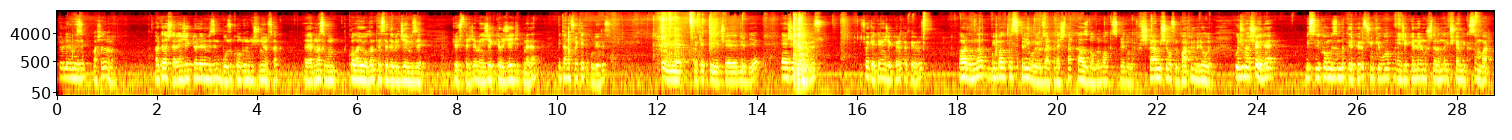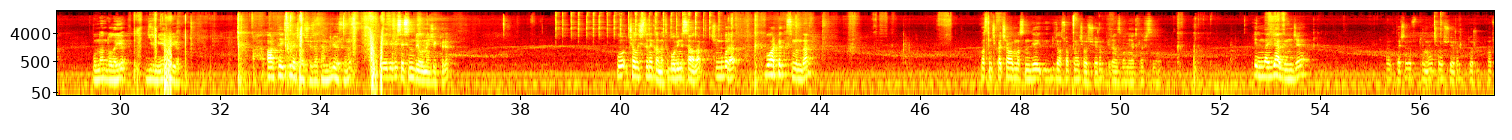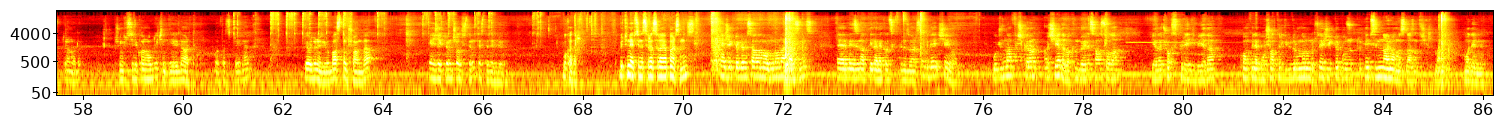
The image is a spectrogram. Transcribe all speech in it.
Enjektörlerimizin başladın mı? Arkadaşlar enjektörlerimizin bozuk olduğunu düşünüyorsak eğer nasıl bunu kolay yoldan test edebileceğimizi göstereceğim. Enjektörcüye gitmeden bir tane soket buluyoruz. EV soket diye geçiyor EV1 diye. Enjektörümüz soketi enjektöre takıyoruz. Ardından bir balata spreyi buluyoruz arkadaşlar. Gaz da olur, balata spreyi de olur. Fışkıran bir şey olsun, parfüm bile olur. Ucuna şöyle bir silikon bir zımbırtı yapıyoruz. Çünkü bu enjektörlerin uçlarında üçgen bir kısım var. Bundan dolayı girmeyebiliyor. Artı eksiyle çalışıyor zaten biliyorsunuz. B'dir bir sesini duyalım enjektörü. Bu çalıştığını kanıtı. Bobini sağlam. Şimdi bırak. Bu arka kısmından basınç kaçağı almasın diye güzel sokmaya çalışıyorum. Biraz bana yaklaşsın o. Elimden geldiğince arkadaşlar oturtmaya çalışıyorum. Dur, oturtturamadım. Çünkü silikon olduğu için eridi artık balata spreyinden. Gördüğünüz gibi bastım şu anda. Enjektörün çalıştığını test edebiliyorum. Bu kadar. Bütün hepsini sıra sıra yaparsınız. Enjektörlerin sağlam olduğunu onaylarsınız. Eğer benzin hattıyla alakalı sıkıntınız varsa bir de şey var. Ucundan fışkıran açıya da bakın böyle sağ sola ya da çok sprey gibi ya da komple boşaltır gibi durumlar olursa enjektör bozuktur. Hepsinin aynı olması lazım fışkırtma modelinin.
